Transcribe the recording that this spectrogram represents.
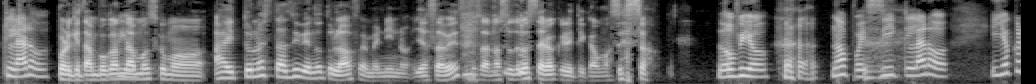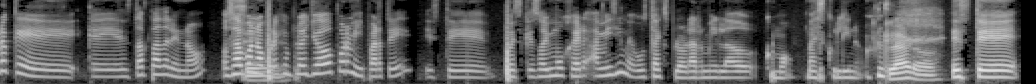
Claro, Porque tampoco Obvio. andamos como, ay, tú no estás viviendo tu lado femenino, ya sabes, o sea, nosotros cero criticamos eso. obvio. No, pues sí, claro. Y yo creo que, que está padre, ¿no? O sea, bueno, por ejemplo, yo por mi parte, este, pues que soy mujer, a mí sí me gusta explorar mi lado como masculino. Claro. Este,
